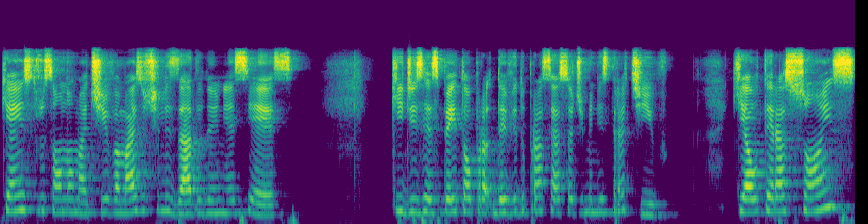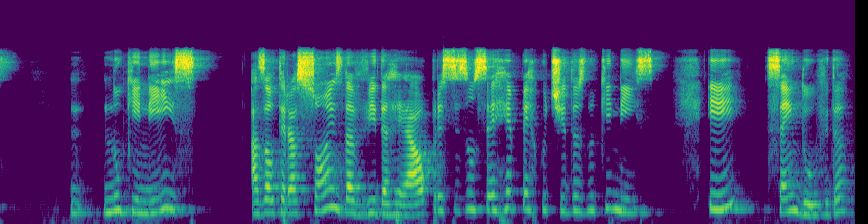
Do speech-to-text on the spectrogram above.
que é a instrução normativa mais utilizada do INSS, que diz respeito ao devido processo administrativo que alterações no CNIS, as alterações da vida real precisam ser repercutidas no CNIS. E, sem dúvida,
